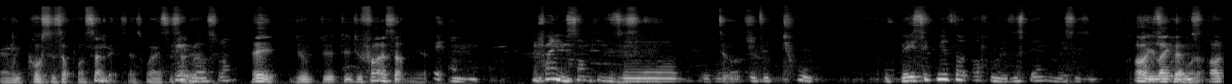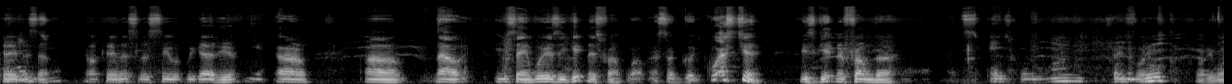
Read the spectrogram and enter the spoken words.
and we post this up on Sundays. That's why it's a Hey, Sunday. Roswell. Hey, did you, did, did you find something yet? Hey, um, I'm finding something. It's a, it's a tool. The basic method of resistant racism. Oh, you like that one? Okay, listen. Okay, let's let's see what we got here. Yeah. Uh, uh, now you're saying where is he getting this from? Well, that's a good question. He's getting it from the It's page forty-one. From page 40, the book. Forty-one.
